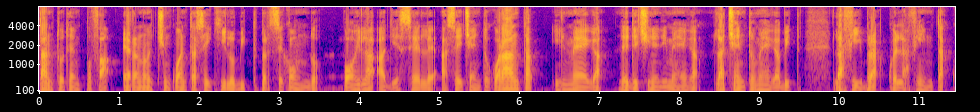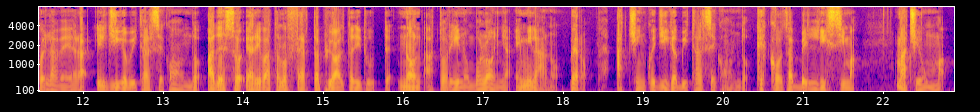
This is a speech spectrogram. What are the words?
tanto tempo fa erano i 56 kilobit per secondo, poi la ADSL a 640, il mega, le decine di mega, la 100 megabit, la fibra, quella finta, quella vera, il gigabit al secondo, adesso è arrivata l'offerta più alta di tutte, non a Torino, Bologna e Milano, però a 5 gigabit al secondo, che cosa bellissima! Ma c'è un ma.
